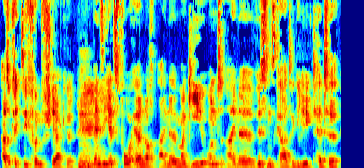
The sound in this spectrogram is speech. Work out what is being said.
Also kriegt sie fünf Stärke. Mhm. Wenn sie jetzt vorher noch eine Magie und eine Wissenskarte gelegt hätte,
